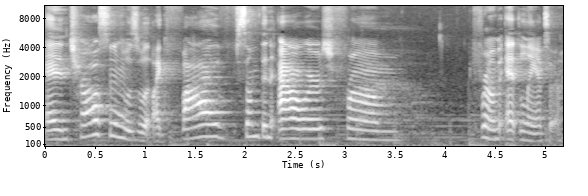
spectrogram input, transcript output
and Charleston was what like five something hours from from Atlanta.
